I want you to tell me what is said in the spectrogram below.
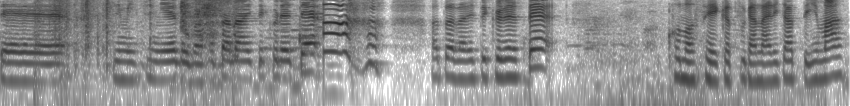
で地道に江戸が働いてくれて 働いてくれてこの生活が成り立っています。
